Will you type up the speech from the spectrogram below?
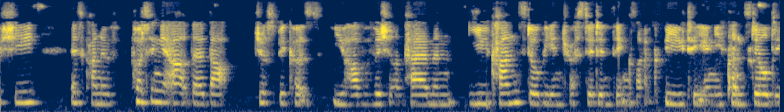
She is kind of putting it out there that just because you have a visual impairment, you can still be interested in things like beauty and you can still do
